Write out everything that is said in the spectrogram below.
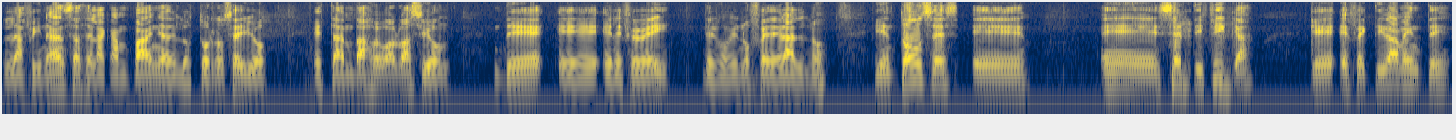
las finanzas de la campaña del doctor Rosselló están bajo evaluación del de, eh, FBI, del gobierno federal, ¿no? Y entonces eh, eh, certifica que efectivamente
